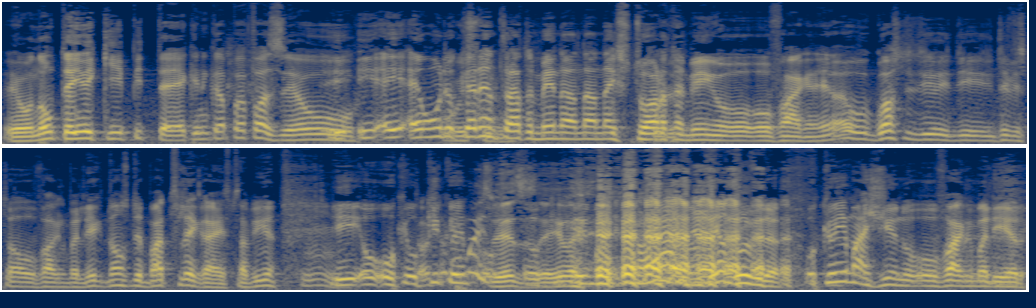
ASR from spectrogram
Eu não tenho equipe técnica para fazer o. E, e- é onde eu quero estudo. entrar também na, na- na história também, o, o Wagner. Eu gosto de, de entrevistar o Wagner Baleia, que dá uns debates legais, sabia? E o, o, que- o Então que, eu, mais o- vezes o que aí, eu imagino- Ah, não tenha dúvida. O que eu imagino, o Wagner Balieiro,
